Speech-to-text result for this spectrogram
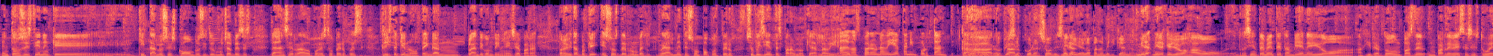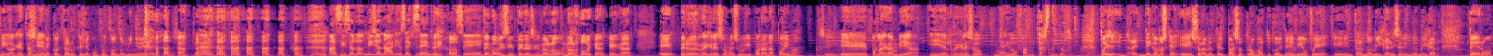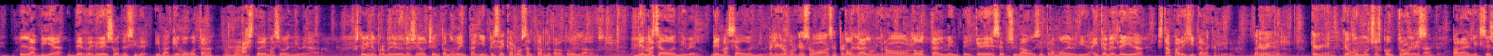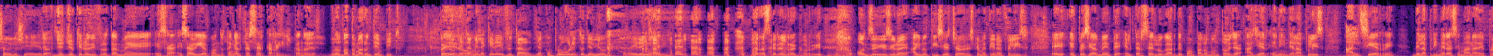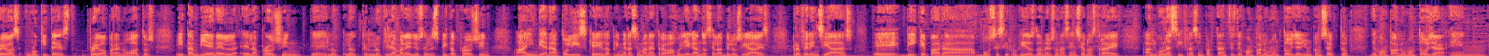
Entonces tienen que eh, quitar los escombros y todo. Muchas veces la han cerrado por esto, pero pues triste que no tengan un plan de contingencia para, para evitar, porque esos derrumbes realmente son pocos, pero suficientes para bloquear la vía. Además, para una vía tan importante. claro, Correcto, que es claro. el corazón de esa Mira- vía de la Panamericana. ¿no? Mira, mira que yo he bajado recientemente también, he ido a, a Girardot un, pas de, un par de veces, estuve en Ibagué Sí, también. me contaron que ya compró un condominio allá y todo. Así son los millonarios excéntricos, sí. Tengo mis intereses, no lo, no lo voy a negar. Eh, pero de regreso me subí por Anapoima, Sí. eh, por la Gran Vía, y el regreso me ha ido fantástico. Pues eh, digamos que eh, solamente el paso traumático del viaje mío fue entrando a Melgar y saliendo de Melgar. Pero la vía de regreso, es decir, Ibagué-Bogotá, está demasiado desnivelada. Usted viene en promedio de velocidad 80, 90 y empieza el carro a saltarle para todos lados. Demasiado desnivel, demasiado desnivel. Peligro porque eso hace perder Totalmente, el control. totalmente. Y quedé decepcionado de ese tramo de venida. En cambio, el de ida está parejita la carrera, la qué carretera. bien, qué bien. qué y con muchos controles para el exceso de velocidad y Yo, demás. yo, yo quiero disfrutarme esa, esa vía cuando tenga el tercer carril, cuando nos va a tomar un tiempito. Pero... Lupi también la quiere disfrutar. Ya compró boletos de avión para ir a Ibagué. para hacer el recorrido. 11 19. Hay noticias chéveres que me tienen feliz. Eh, especialmente el tercer lugar de Juan Pablo Montoya ayer en Indianápolis al cierre de la primera semana de pruebas, rookie test, prueba para novatos, y también el, el approaching, lo, lo lo que llaman ellos el speed approaching a Indianápolis, que es la primera semana de trabajo, llegando hacia las velocidades referenciadas. Eh, vi que para Voces y Rugidos, don Nelson Asensio nos trae algunas cifras importantes de Juan Pablo Montoya y un concepto de Juan Pablo Montoya en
